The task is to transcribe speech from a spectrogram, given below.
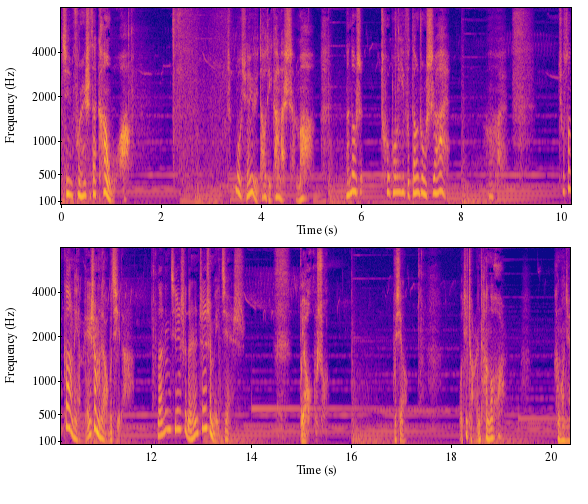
金夫人是在看我。这莫玄羽到底干了什么？难道是脱光衣服当众示爱？哎，就算干了也没什么了不起的。兰陵金氏的人真是没见识。不要胡说。不行，我去找人探个话。韩光君，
